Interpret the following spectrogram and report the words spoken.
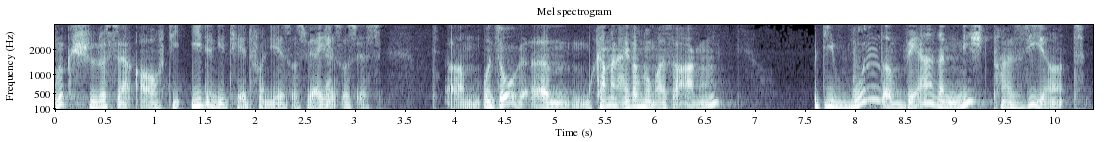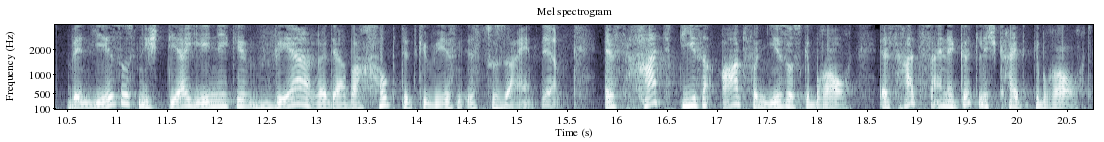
Rückschlüsse auf die Identität von Jesus, wer Ja. Jesus ist. Ähm, Und so ähm, kann man einfach nur mal sagen, die Wunder wären nicht passiert, wenn Jesus nicht derjenige wäre, der behauptet gewesen ist zu sein. Ja. Es hat diese Art von Jesus gebraucht. Es hat seine Göttlichkeit gebraucht,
